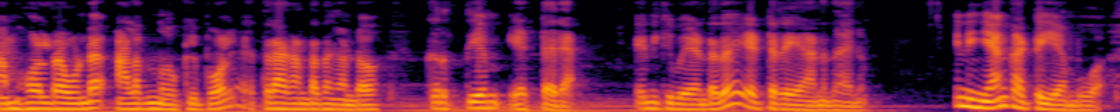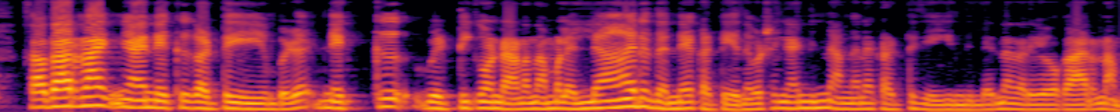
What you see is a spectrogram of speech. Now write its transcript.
ആം ഹോൾ റൗണ്ട് അളന്ന് നോക്കിയപ്പോൾ എത്ര കണ്ടെന്ന് കണ്ടോ? കൃത്യം എട്ടര. എനിക്ക് വേണ്ടത് എട്ടരയാണ് താനും. ഇനി ഞാൻ കട്ട് ചെയ്യാൻ പോവാം. സാധാരണ ഞാൻ നെക്ക് കട്ട് ചെയ്യുമ്പോൾ നെക്ക് വെട്ടിക്കൊണ്ടാണ് നമ്മളെല്ലാവരും തന്നെ കട്ട് ചെയ്യുന്നത്. പക്ഷേ ഞാൻ ഇന്ന് അങ്ങനെ കട്ട് ചെയ്യുന്നില്ല. എന്നറിയോ കാരണം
